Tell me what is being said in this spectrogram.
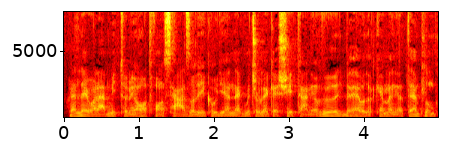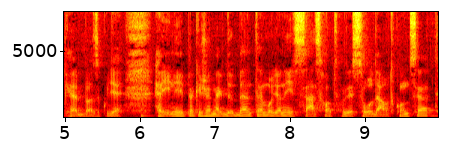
hogy hát legalább mit tudom, én, a 60 százaléka ugye ennek, mert csak le kell sétálni a völgybe, oda kell menni a templomkertbe, azok ugye helyi népek, és hát megdöbbentem, hogy a 460, ez egy sold out koncert,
